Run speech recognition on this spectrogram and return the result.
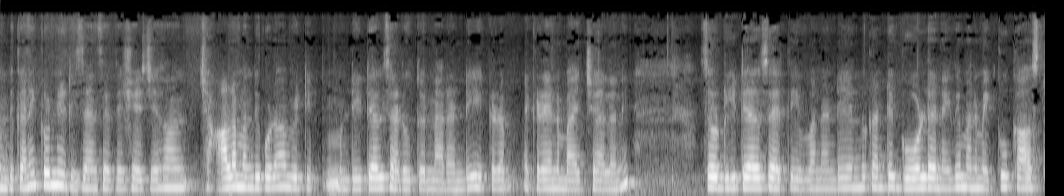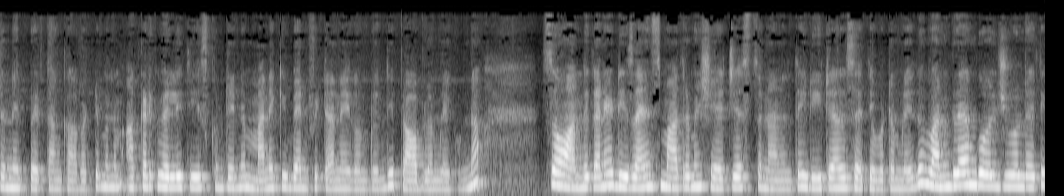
అందుకని కొన్ని డిజైన్స్ అయితే షేర్ చేసాం చాలామంది కూడా వీటి డీటెయిల్స్ అడుగుతున్నారండి ఎక్కడ ఎక్కడైనా బై చేయాలని. సో డీటెయిల్స్ అయితే ఇవ్వనండి. ఎందుకంటే గోల్డ్ అనేది మనం ఎక్కువ కాస్ట్ అనేది పెడతాం కాబట్టి మనం అక్కడికి వెళ్ళి తీసుకుంటేనే మనకి బెనిఫిట్ అనేది ఉంటుంది ప్రాబ్లం లేకుండా. సో అందుకనే డిజైన్స్ మాత్రమే షేర్ చేస్తున్నాను అంతే డీటెయిల్స్ అయితే ఇవ్వటం లేదు. వన్ గ్రామ్ గోల్డ్ జ్యువెలరీ అయితే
